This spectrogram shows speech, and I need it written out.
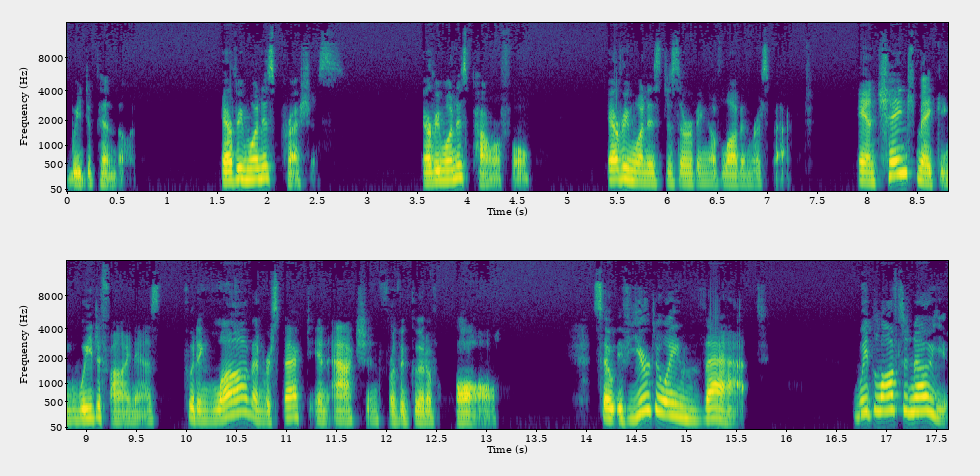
we depend on. Everyone is precious. Everyone is powerful. Everyone is deserving of love and respect. And change making we define as putting love and respect in action for the good of all. So if you're doing that, we'd love to know you.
